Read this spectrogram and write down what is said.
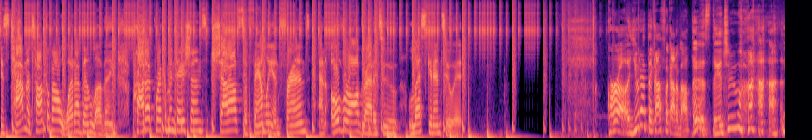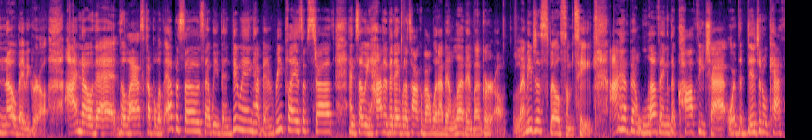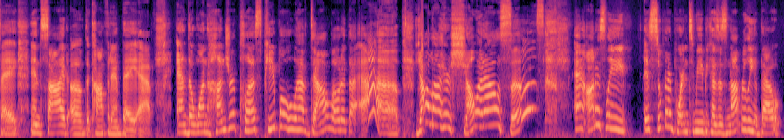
It's time to talk about what I've been loving product recommendations, shout outs to family and friends, and overall gratitude. Let's get into it. Girl, you didn't think I forgot about this, did you? no, baby girl. I know that the last couple of episodes that we've been doing have been replays of stuff, and so we haven't been able to talk about what I've been loving. But, girl, let me just spill some tea. I have been loving the coffee chat or the digital cafe inside of the Confident Bae app and the 100 plus people who have downloaded the app. Y'all out here showing out, sis. And honestly, it's super important to me because it's not really about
